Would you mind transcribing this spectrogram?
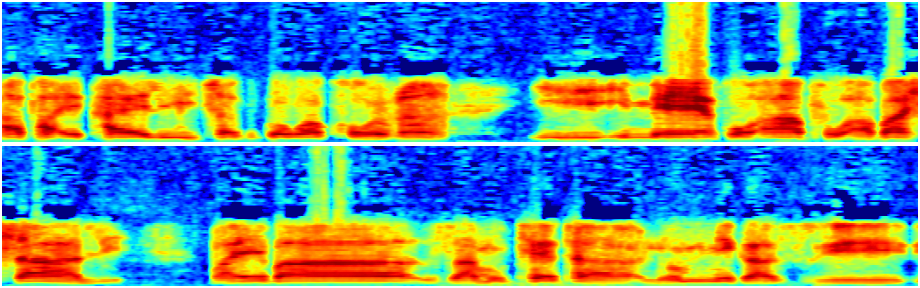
apha ekhaya elitsha kukho kwakhona imeko apho abahlali baye bazama uthetha nomnikazi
